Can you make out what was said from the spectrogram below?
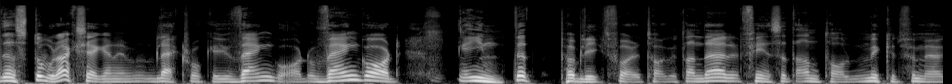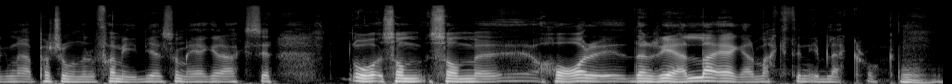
den stora aktieägaren i Blackrock är ju Vanguard och Vanguard är inte ett publikt företag utan där finns ett antal mycket förmögna personer och familjer som äger aktier och som, som eh, har den reella ägarmakten i Blackrock. mm.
